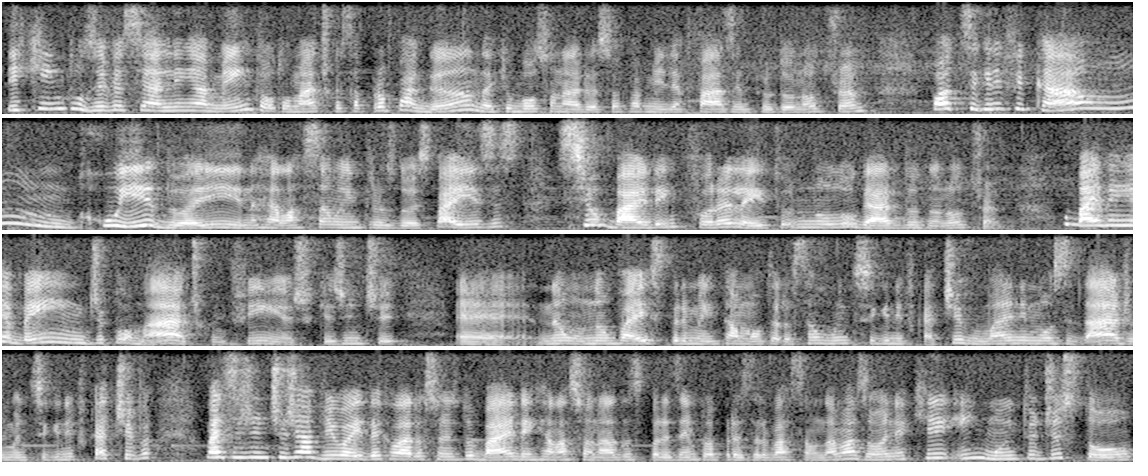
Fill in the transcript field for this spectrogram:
e que, inclusive, esse alinhamento automático, essa propaganda que o Bolsonaro e a sua família fazem para o Donald Trump, pode significar um ruído aí na relação entre os dois países se o Biden for eleito no lugar do Donald Trump. O Biden é bem diplomático, enfim, acho que a gente é, não, não vai experimentar uma alteração muito significativa, uma animosidade muito significativa, mas a gente já viu aí declarações do Biden relacionadas, por exemplo, à preservação da Amazônia, que em muito destoam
